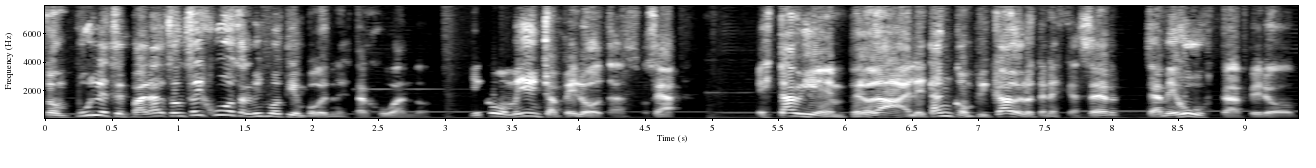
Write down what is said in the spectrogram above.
Son puzzles separados, son 6 juegos al mismo tiempo que tenés que estar jugando. Y es como medio hinchapelotas, o sea, está bien, pero dale, tan complicado lo tenés que hacer. O sea, me gusta, pero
